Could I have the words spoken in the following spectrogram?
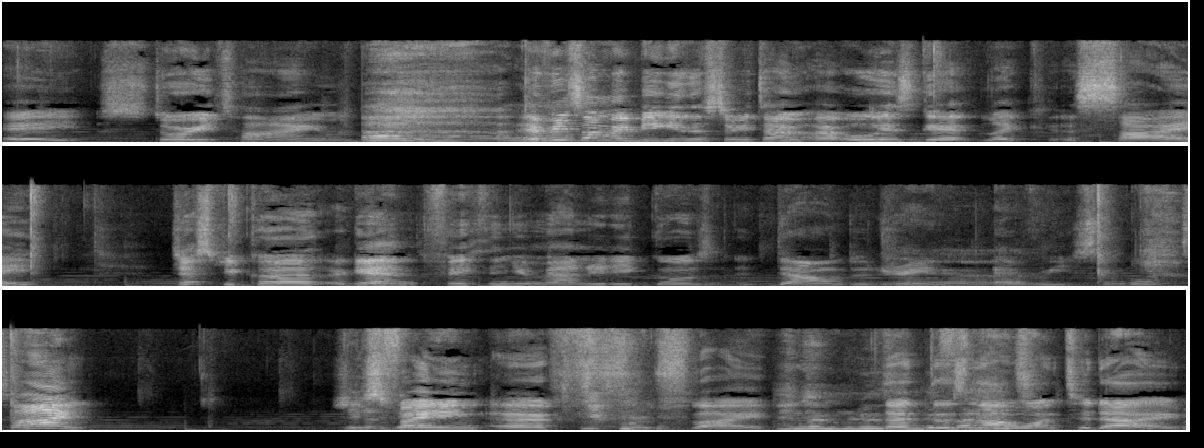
a story time. Every time I begin the story time, I always get like a sigh, just because, again, faith in humanity goes down the drain Yeah. every single time. She She's doesn't get it. fighting a fruit fly And I'm losing that does fight. not want to die.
